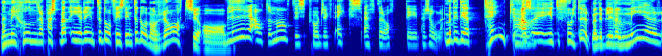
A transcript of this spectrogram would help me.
Men med hundra personer, men är det inte då, finns det inte då någon ratio av... Blir det automatiskt Project X efter 80 personer? Men det är det jag tänker. Ja. Alltså inte fullt ut, men det blir väl mer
